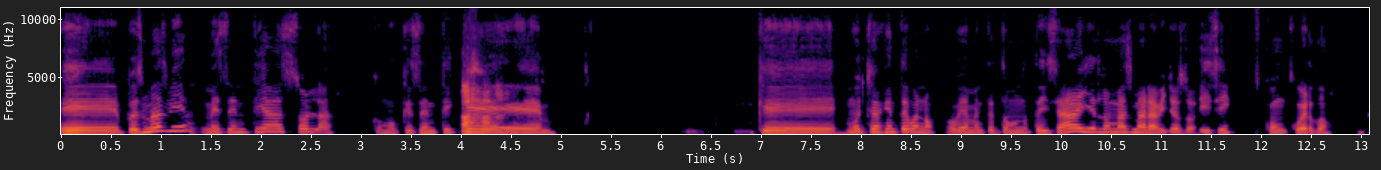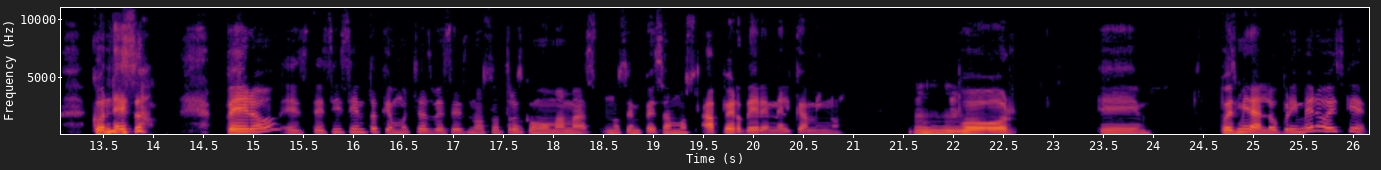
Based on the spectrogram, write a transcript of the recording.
Eh, pues más bien me sentía sola, como que sentí que, que mucha gente, bueno, obviamente todo el mundo te dice, ay, es lo más maravilloso, y sí, concuerdo con eso, pero este sí siento que muchas veces nosotros como mamás nos empezamos a perder en el camino por eh, pues mira, lo primero es que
